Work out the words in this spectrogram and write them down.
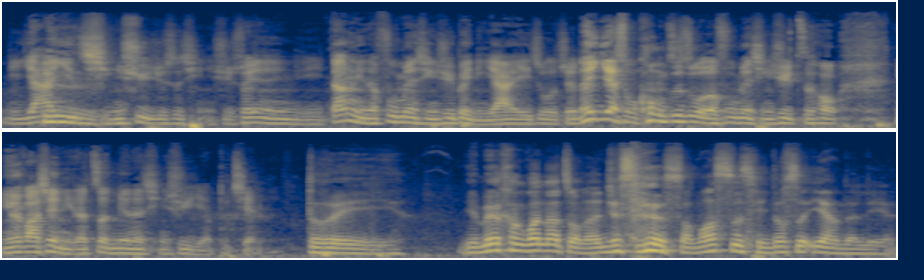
你压抑情绪就是情绪，所以你当你的负面情绪被你压抑住，觉得哎 yes 我控制住我的负面情绪之后，你会发现你的正面的情绪也不见了。对，有没有看过那种人，就是什么事情都是一样的脸，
